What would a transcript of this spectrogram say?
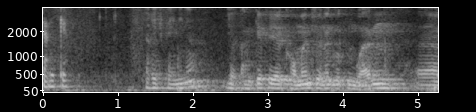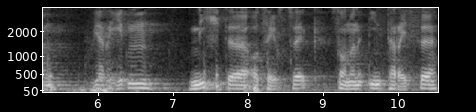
Danke. Erich Fenninger. Ja, danke für Ihr Kommen. Schönen guten Morgen. Ähm, wir reden nicht äh, aus Selbstzweck, sondern Interesse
